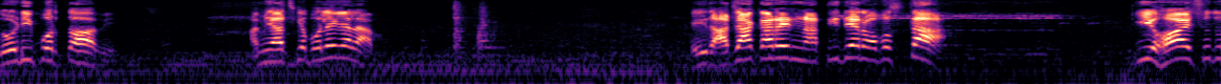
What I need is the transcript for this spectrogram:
দড়ি পড়তে হবে। আমি আজকে বলে গেলাম, এই রাজাকারের নাতিদের অবস্থা কি হয় শুধু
